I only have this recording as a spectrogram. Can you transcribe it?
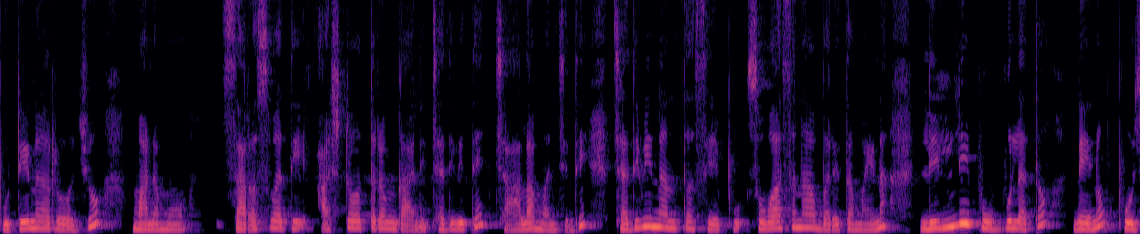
పుట్టినరోజు మనము సరస్వతి అష్టోత్తరం కానీ చదివితే చాలా మంచిది. చదివినంతసేపు సువాసనాభరితమైన లిల్లీ పువ్వులతో నేను పూజ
